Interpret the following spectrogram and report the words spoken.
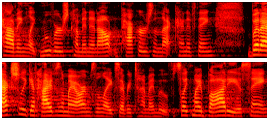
having like movers come in and out and packers and that kind of thing. But I actually get hives on my arms and legs every time I move. It's like my body is saying,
